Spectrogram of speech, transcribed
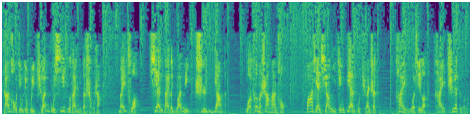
然后就就会全部吸附在你的手上。没错，现在的原理是一样的。我特么上岸后。发现翔已经遍布全身，太恶心了，太缺德了。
